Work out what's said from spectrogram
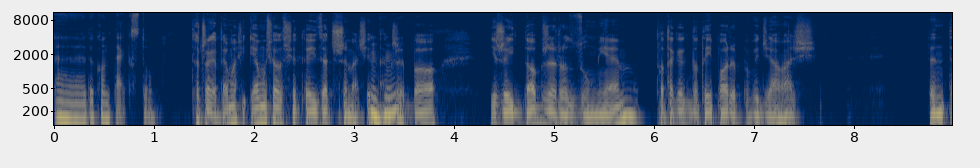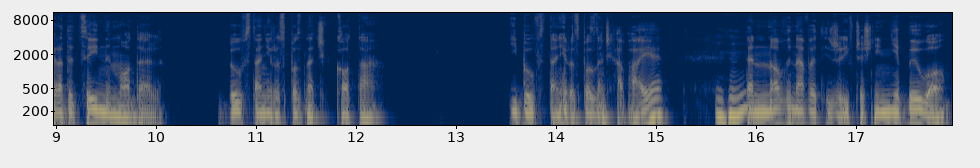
e, do kontekstu. To czekaj, ja musiał się tutaj zatrzymać jednakże, mhm. bo jeżeli dobrze rozumiem, to tak jak do tej pory powiedziałaś, ten tradycyjny model był w stanie rozpoznać kota i był w stanie rozpoznać Hawaje. Mhm. Ten nowy, nawet jeżeli wcześniej nie było,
